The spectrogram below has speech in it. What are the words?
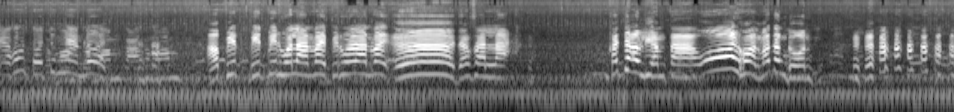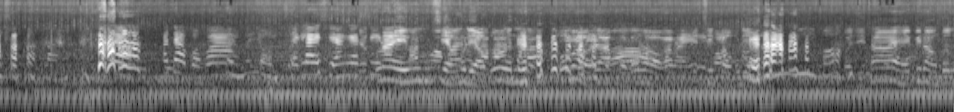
เอาห้องตัวจุ่มน้ำเลยเอาปิดปิดปิดหัวลานไว้ปิดหัวลานไว้เออจังสันละข้าเจ้าเหลี่ยมตา โอ้ยห่อนมาตั้งโดน เสียงแออยากซีไล่เสียงผู้เดียวผู้อื่นผมบอกนะครับผมก็บอกครับให้เอซิดบอกผู้เดียวคนที่ท้ายให้พี่น้องเบิ่ง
